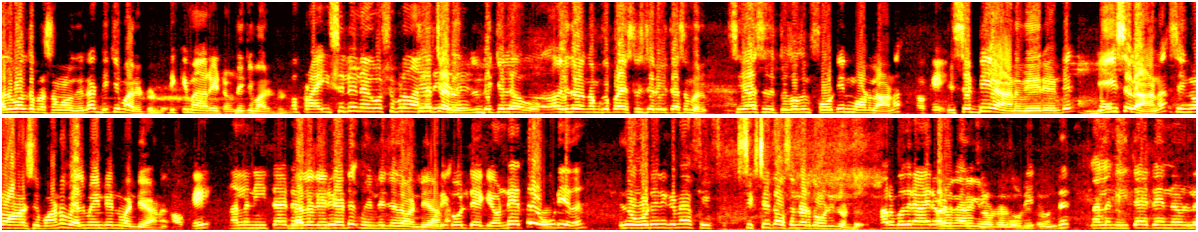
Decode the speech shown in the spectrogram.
അതുപോലത്തെ പ്രശ്നങ്ങളൊന്നുമില്ല ഡിക്കി മാറിയിട്ടുണ്ട്. ഡിക്കി മാറിയിട്ടുണ്ട്. ഡിക്കി മാറിയിട്ടുണ്ട്. പ്രൈസിൽ നെഗോഷ്യബിൾ തീർച്ചയായിട്ടും ഡിക്കിൽ ഇത് നമുക്ക് പ്രൈസിൽ ചെറിയ വ്യത്യാസം വരും. സിയാസ് ടൂ തൗസൻഡ് ഫോർട്ടീൻ മോഡലാണ് ആണ്. ഇസഡ് ഡി ആണ് വേരിയന്റ് ഡീസൽ ആണ് സിംഗിൾ ഓണർഷിപ്പ് ആണ് വെൽ മെയിന്റൈൻ വണ്ടിയാണ് നല്ല നീറ്റായിട്ട് നല്ല നീറ്റായിട്ട് മെയിന്റൈൻ മെയിന്റെയിൻ ചെയ്ത വണ്ടിയാണ്. ബോഡി ക്വാളിറ്റി ഒക്കെ ഉണ്ട്. എത്ര ഓടിയത്? ഇത് ഓടിയിരിക്കുന്ന സിക്സ്റ്റി തൗസൻഡ് അടുത്ത് ഓടിയിട്ടുണ്ട്. അറുപതിനായിരം അറുപതിനായിരം കിലോമീറ്റർ ഓടിയിട്ടുണ്ട്. നല്ല നീറ്റ് ആയിട്ട് തന്നെയുള്ള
